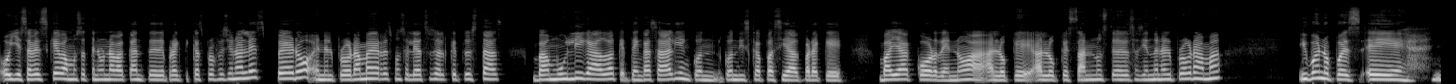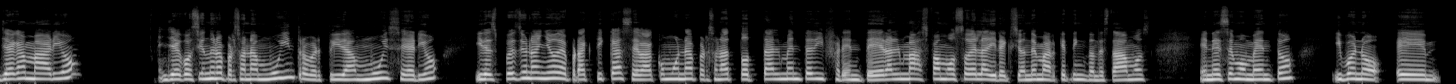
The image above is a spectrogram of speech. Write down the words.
oye, ¿sabes qué? Vamos a tener una vacante de prácticas profesionales, pero en el programa de responsabilidad social que tú estás va muy ligado a que tengas a alguien con, con discapacidad para que vaya acorde, ¿no? A, lo que, a lo que están ustedes haciendo en el programa. Y bueno, pues eh, llega Mario, llegó siendo una persona muy introvertida, muy serio, y después de un año de práctica se va como una persona totalmente diferente. Era el más famoso de la dirección de marketing donde estábamos en ese momento. Y bueno, eh,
